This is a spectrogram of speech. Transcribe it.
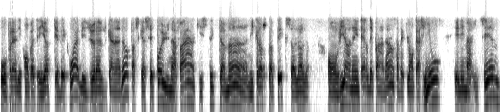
auprès des compatriotes québécois, mais du reste du Canada, parce que c'est pas une affaire qui est strictement microscopique, ça, là. On vit en interdépendance avec l'Ontario et les maritimes.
